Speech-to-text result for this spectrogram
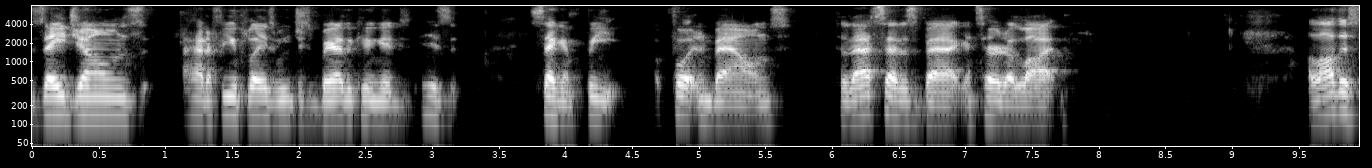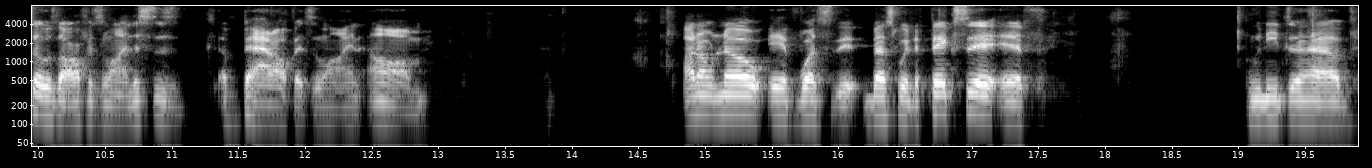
Zay Jones had a few plays we just barely couldn't get his second feet foot in bounds. So that set us back and hurt a lot. A lot of this though was the offensive line. This is a bad offensive line. Um, I don't know if what's the best way to fix it. If we need to have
